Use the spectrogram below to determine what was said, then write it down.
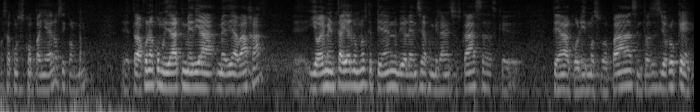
o sea, con sus compañeros y conmigo. Eh, trabajo en una comunidad media, media baja eh, y obviamente hay alumnos que tienen violencia familiar en sus casas, que tienen alcoholismo sus papás, entonces yo creo que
